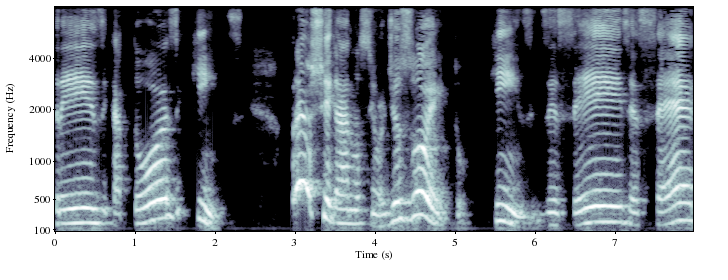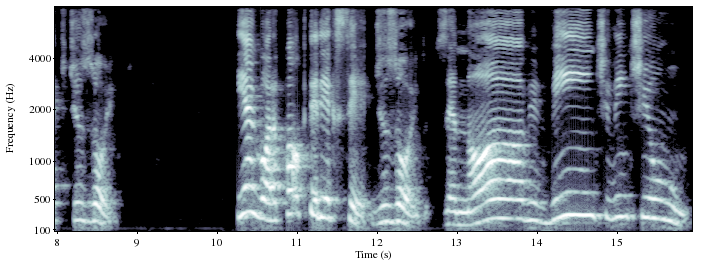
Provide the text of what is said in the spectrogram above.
13, 14, 15. Para eu chegar no senhor 18, 15, 16, 17, 18. E agora, qual que teria que ser? 18, 19, 20, 21.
